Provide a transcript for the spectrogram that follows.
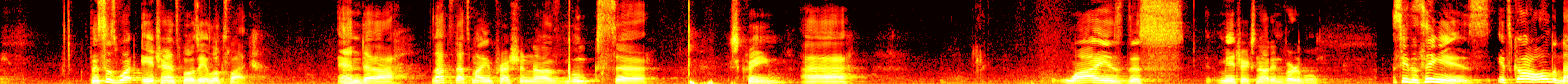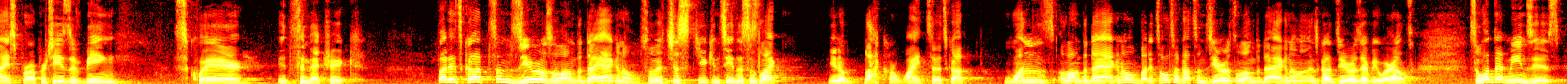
this is what A transpose A looks like. And uh, that's, that's my impression of Munch's uh. Uh, why is this matrix not invertible? See, the thing is, it's got all the nice properties of being square, it's symmetric, but it's got some zeros along the diagonal. So it's just, you can see this is like, you know, black or white. So it's got ones along the diagonal, but it's also got some zeros along the diagonal, and it's got zeros everywhere else. So what that means is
